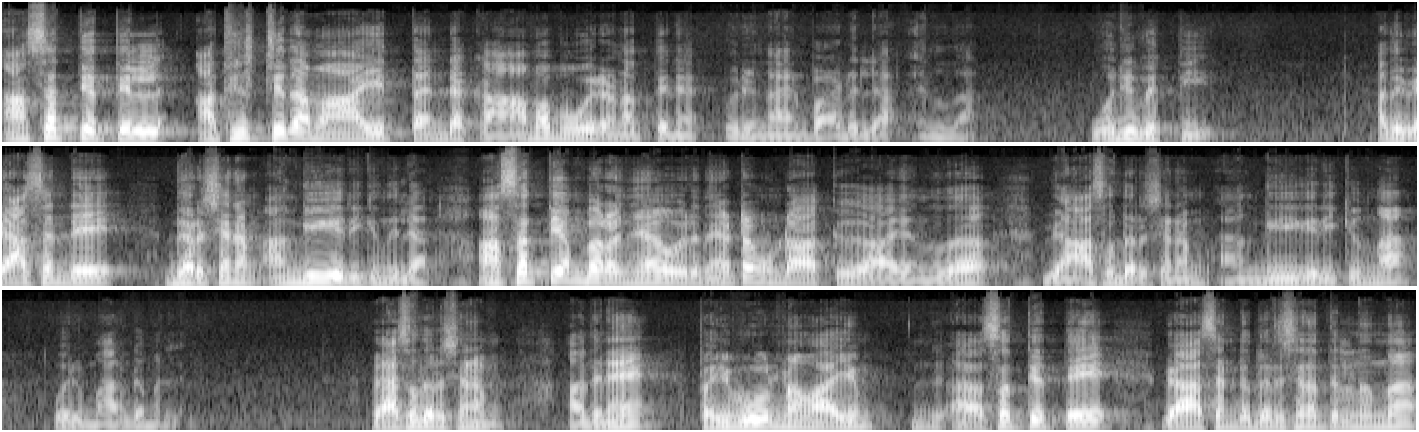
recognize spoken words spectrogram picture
അസത്യത്തിൽ അധിഷ്ഠിതമായി തന്റെ കാമപൂരണത്തിന് ഒരുങ്ങാൻ പാടില്ല എന്നതാണ്. ഒരു വ്യക്തി അത് വ്യാസന്റെ ദർശനം അംഗീകരിക്കുന്നില്ല. അസത്യം പറഞ്ഞ് ഒരു നേട്ടമുണ്ടാക്കുക എന്നത് വ്യാസദർശനം അംഗീകരിക്കുന്ന ഒരു മാർഗമല്ല വ്യാസദർശനം അതിനെ പരിപൂർണമായും അസത്യത്തെ വ്യാസന്റെ ദർശനത്തിൽ നിന്ന്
